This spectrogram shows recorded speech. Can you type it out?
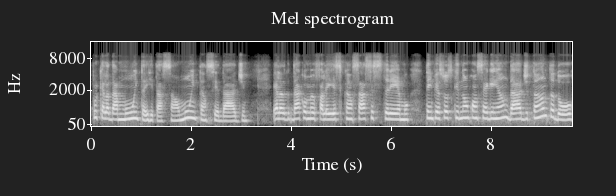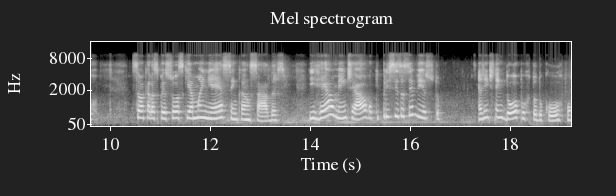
porque ela dá muita irritação, muita ansiedade. Ela dá, como eu falei, esse cansaço extremo. Tem pessoas que não conseguem andar de tanta dor. São aquelas pessoas que amanhecem cansadas. E realmente é algo que precisa ser visto. A gente tem dor por todo o corpo,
